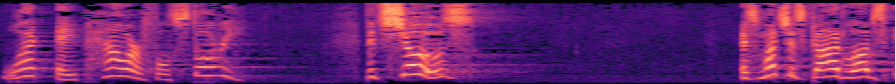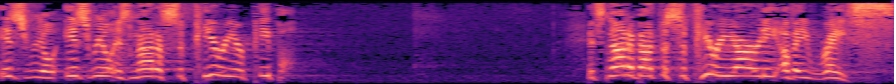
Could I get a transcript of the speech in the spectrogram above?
What a powerful story that shows as much as God loves Israel, Israel is not a superior people. It's not about the superiority of a race.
